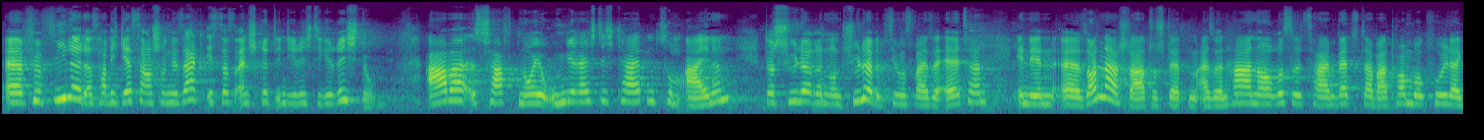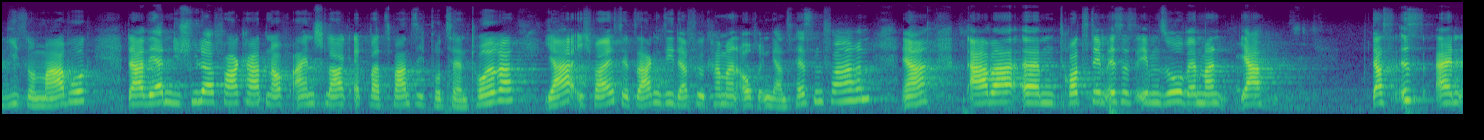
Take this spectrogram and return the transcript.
Äh, für viele, das habe ich gestern auch schon gesagt, ist das ein Schritt in die richtige Richtung. Aber es schafft neue Ungerechtigkeiten. Zum einen, dass Schülerinnen und Schüler bzw. Eltern in den äh, Sonderstatusstädten, also in Hanau, Rüsselsheim, Wetzlar, Bad Homburg, Fulda, Gießen und Marburg, da werden die Schülerfahrkarten auf einen Schlag etwa 20% teurer. Ja, ich weiß, jetzt sagen Sie, dafür kann man auch in ganz Hessen fahren. Ja, aber ähm, trotzdem ist es eben so, wenn man ja, das ist ein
